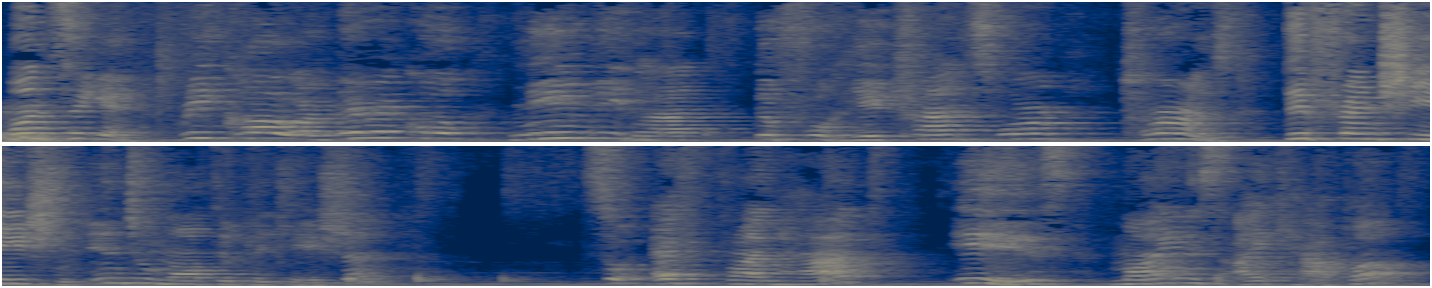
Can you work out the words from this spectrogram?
Once again, recall our miracle, namely that the Fourier transform turns differentiation into multiplication. So f prime hat is minus i kappa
